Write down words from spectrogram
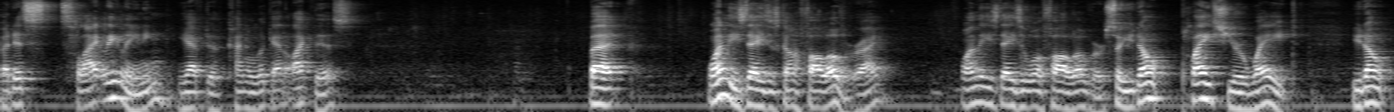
but it's slightly leaning. You have to kind of look at it like this. But one of these days it's going to fall over, right? One of these days it will fall over. So you don't place your weight, you don't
